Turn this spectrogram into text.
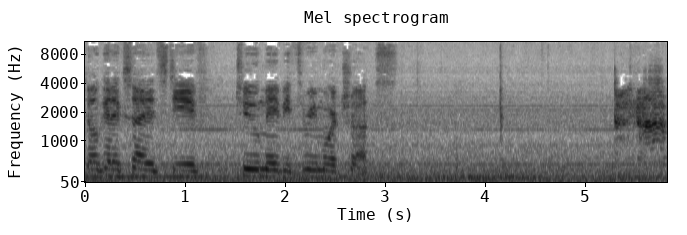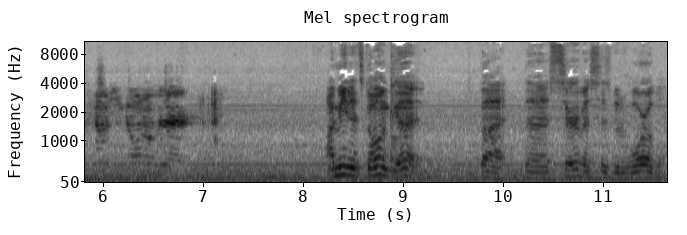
Don't get excited, Steve. Two, maybe three more trucks. I'm just gonna ask how's she going over there. I mean, it's going good, but the service has been horrible. Uh,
